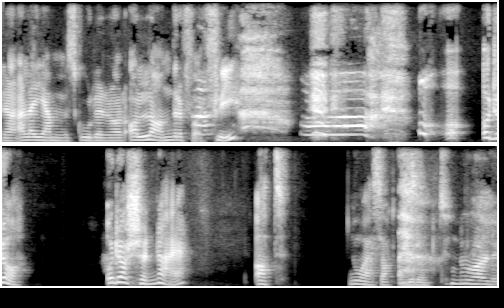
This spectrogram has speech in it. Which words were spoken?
eller hjemmeskole, når alle andre får fri. Og, og, og da Og da skjønner jeg at nå har jeg sagt noe dumt. Nå har du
